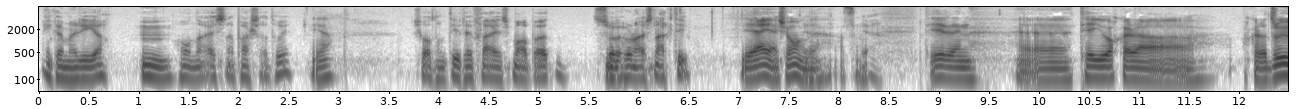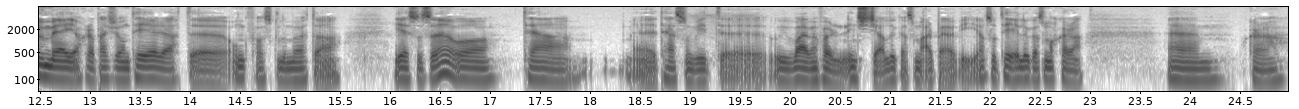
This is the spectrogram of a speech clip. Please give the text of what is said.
Inga Maria. Mm. Hon har äsna passat då. Ja. Så att de tid är fler små böten. Så mm. hon är äsna aktiv. Ja, ja, så hon det. Alltså. Ja. Det är en eh det är ju akkurat, akkurat driv med akkurat passion till att uh, ungfolk skulle möta Jesus och til det som vi vi var med for en innskjell Lukas som arbeider vi så det er Lukas som akkurat um, akkurat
